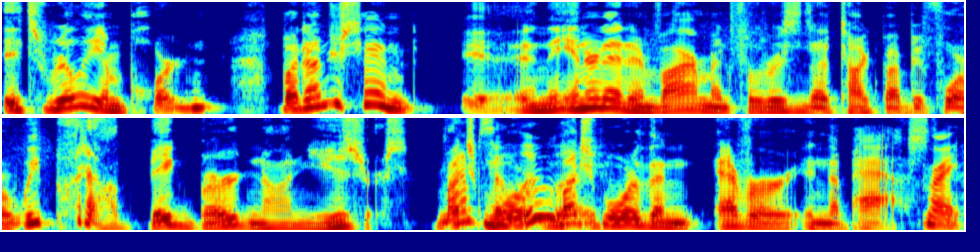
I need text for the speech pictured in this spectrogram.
it's really important, but understand in the internet environment, for the reasons I talked about before, we put a big burden on users, much more, much more than ever in the past. Right.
